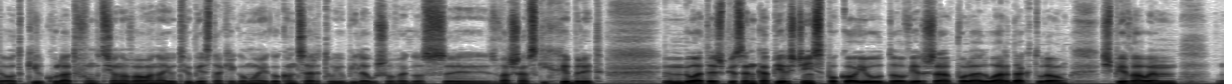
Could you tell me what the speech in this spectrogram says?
e, od kilku lat funkcjonowała na YouTubie z takiego mojego koncertu jubileuszowego z, e, z warszawskich hybryd. Była też piosenka Pierścień Spokoju do wiersza Paula Elwarda, którą śpiewałem e,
